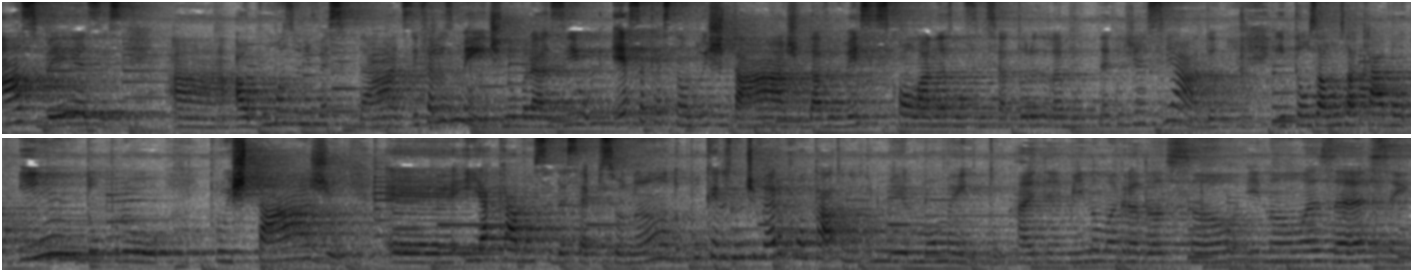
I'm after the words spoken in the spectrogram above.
às vezes, algumas universidades, infelizmente, no Brasil, essa questão do estágio, da vivência escolar nas licenciaturas, ela é muito negligenciada. Então, os alunos acabam indo para o estágio é, e acabam se decepcionando porque eles não tiveram contato no primeiro momento. Aí terminam uma graduação e não exercem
